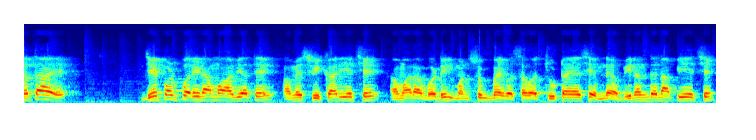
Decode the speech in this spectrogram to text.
છતાંય જે પણ પરિણામો આવ્યા તે અમે સ્વીકારીએ છીએ. અમારા વડીલ મનસુખભાઈ વસાવા ચૂંટાયા છે, એમને અભિનંદન આપીએ છીએ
